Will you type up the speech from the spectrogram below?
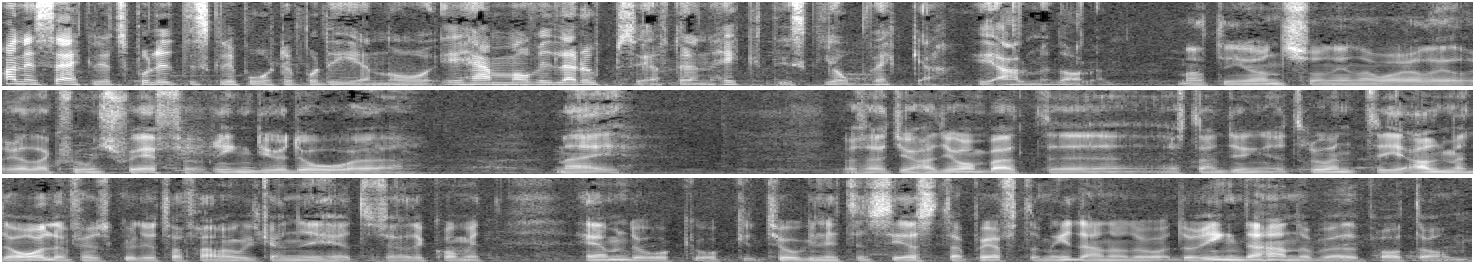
Han är säkerhetspolitisk reporter på DN och är hemma och vilar upp sig efter en hektisk jobbvecka i Almedalen. Martin Jönsson, en av våra redaktionschefer, ringde ju då eh, mig. Och så att jag hade jobbat eh, nästan dygnet runt i Almedalen för jag skulle ta fram olika nyheter. Så jag hade kommit hem då och, och tog en liten siesta på eftermiddagen och då, då ringde han och började prata om,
